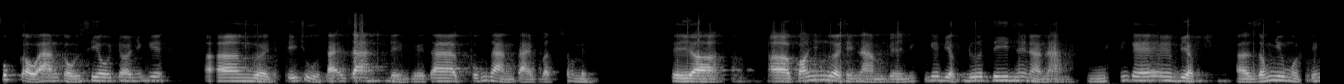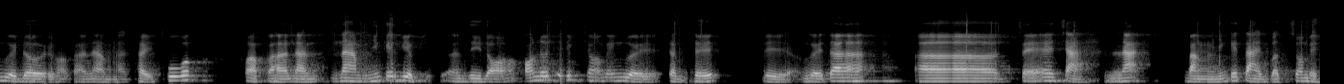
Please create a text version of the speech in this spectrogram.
phúc cầu an cầu siêu cho những cái À, người thí chủ tại gia để người ta cúng dường tài vật cho mình. Thì uh, uh, có những người thì làm về những cái việc đưa tin hay là làm những cái việc uh, giống như một cái người đời hoặc là làm thầy thuốc hoặc là làm, làm những cái việc gì đó có lợi ích cho cái người trần thế để người ta uh, sẽ trả lại bằng những cái tài vật cho mình.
